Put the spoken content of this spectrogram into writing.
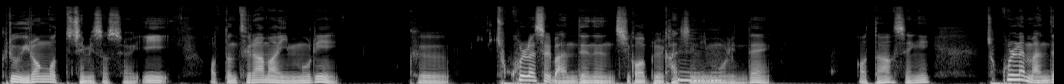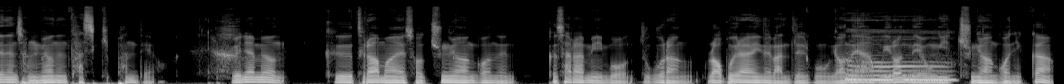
그리고 이런 것도 재밌었어요. 이 어떤 드라마 인물이 그 초콜릿을 만드는 직업을 가진 음. 인물인데 어떤 학생이 초콜릿 만드는 장면은 다 스킵한대요. 왜냐면 그 드라마에서 중요한 거는 그 사람이 뭐 누구랑 러브라인을 만들고 연애하고 어. 이런 내용이 중요한 거니까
